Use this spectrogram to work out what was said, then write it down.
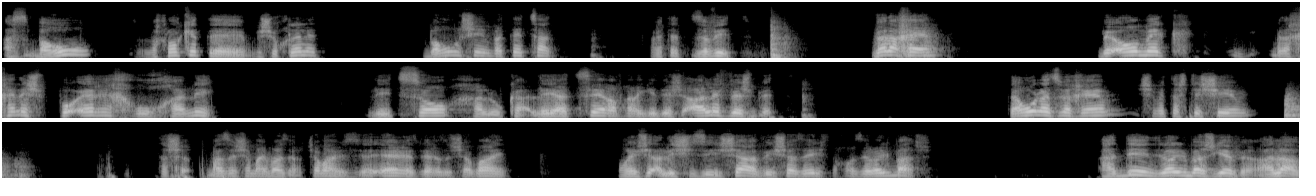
אז ברור, מחלוקת uh, משוכללת, ברור שהיא מבטאת צד, מבטאת זווית. ולכן, בעומק, ולכן יש פה ערך רוחני ליצור חלוקה, לייצר הבחנה, נגיד יש א' ויש ב'. תארו לעצמכם שמטשטשים, מה זה שמיים, מה זה? שמיים זה ארץ וארץ זה שמיים. אומרים שעל איש זה אישה ואישה זה איש, נכון? זה לא ילבש. הדין לא ילבש גבר, עליו.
